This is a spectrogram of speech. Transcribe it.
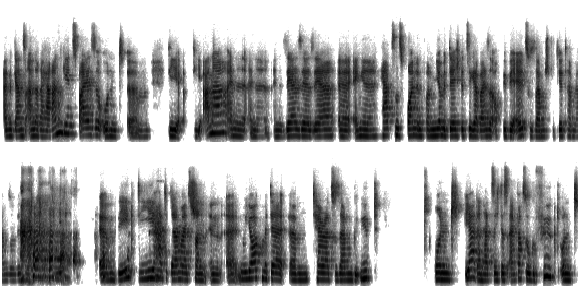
eine ganz andere Herangehensweise. Und ähm, die, die Anna, eine, eine, eine sehr, sehr, sehr äh, enge Herzensfreundin von mir, mit der ich witzigerweise auch BWL zusammen studiert habe, wir haben so ein bisschen ähm, Weg, die hatte damals schon in äh, New York mit der ähm, Tara zusammen geübt und ja, dann hat sich das einfach so gefügt. Und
